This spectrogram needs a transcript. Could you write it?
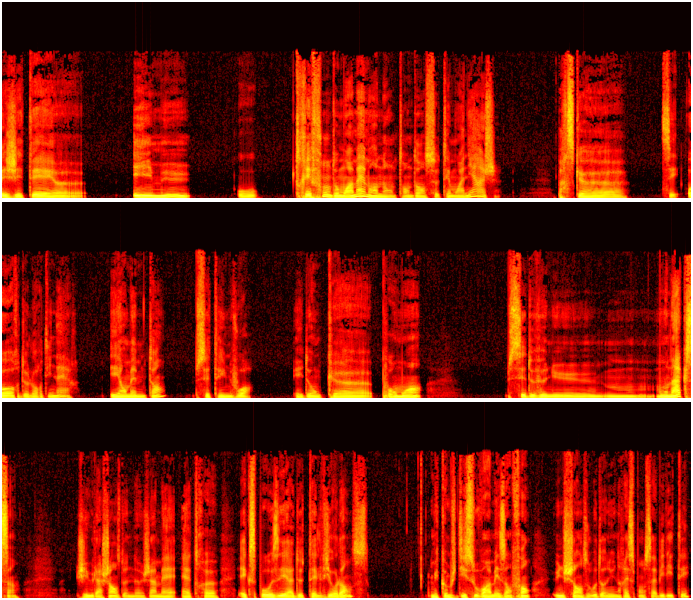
J'étais euh, émue au très fond de moi-même en entendant ce témoignage, parce que c'est hors de l'ordinaire. Et en même temps, c'était une voix. Et donc, euh, pour moi, c'est devenu mon axe. J'ai eu la chance de ne jamais être exposée à de telles violences. Mais comme je dis souvent à mes enfants, une chance vous donne une responsabilité.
